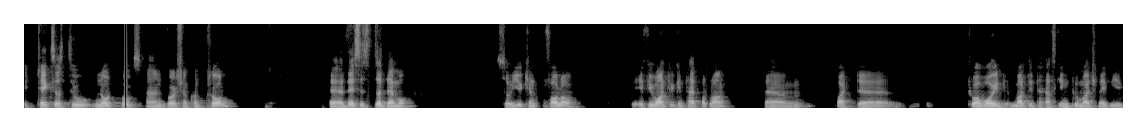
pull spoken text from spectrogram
It takes us to notebooks and version control. Uh, this is the demo. So you can follow. If you want, you can type along. Um, but uh, to avoid multitasking too much, maybe you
